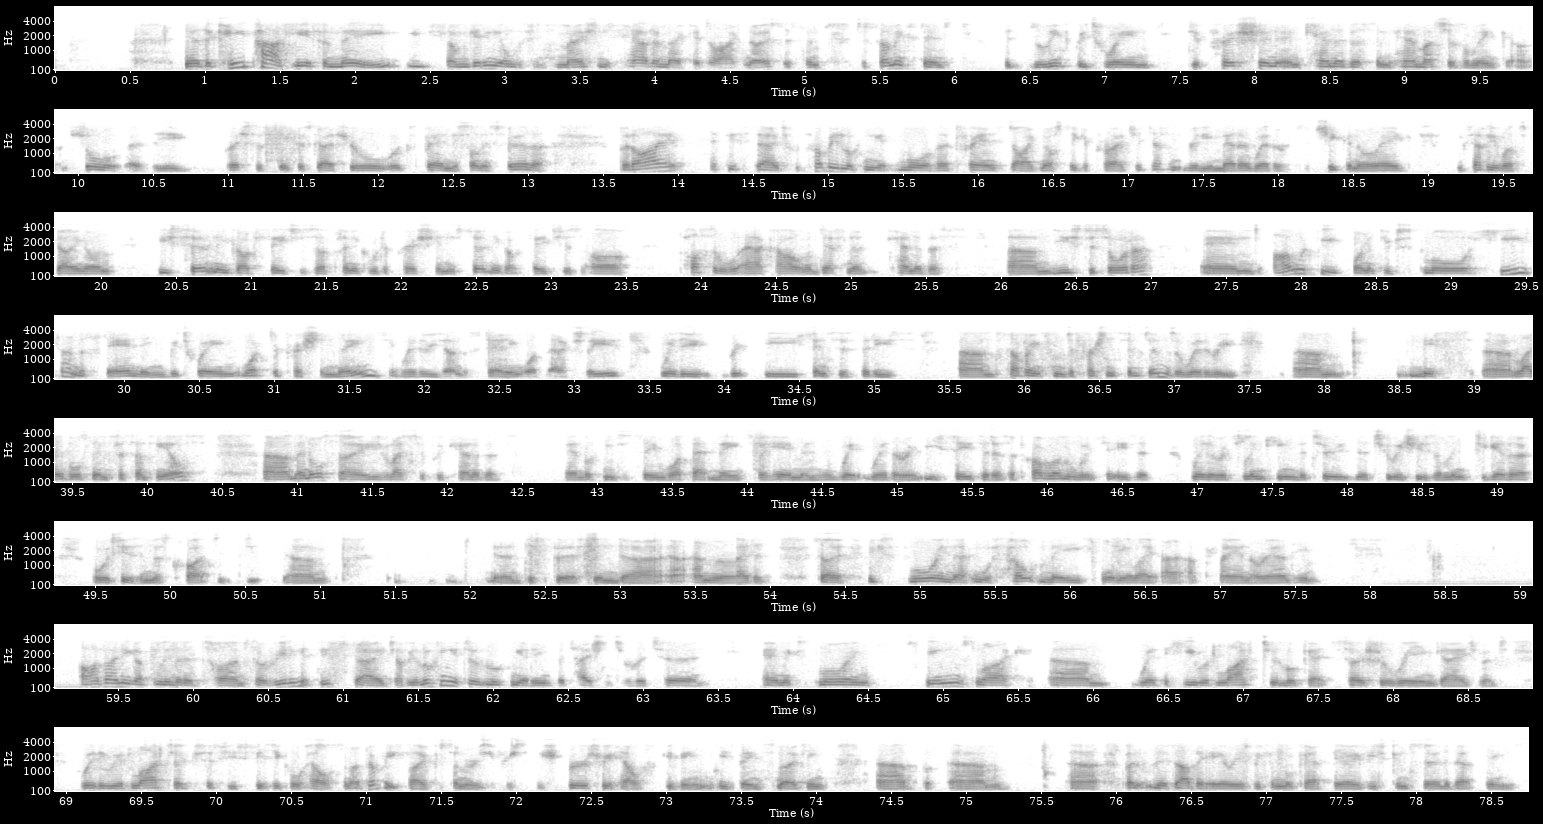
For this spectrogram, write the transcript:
Now, the key part here for me, is I'm getting all this information, is how to make a diagnosis. And to some extent, the link between depression and cannabis and how much of a link, I'm sure as the rest of the speakers go through, we'll expand this on this further. But I, at this stage, we're probably looking at more of a trans-diagnostic approach. It doesn't really matter whether it's a chicken or egg, exactly what's going on. He's certainly got features of clinical depression. He's certainly got features of possible alcohol and definite cannabis um, use disorder. And I would be wanting to explore his understanding between what depression means, and whether he's understanding what that actually is, whether he, he senses that he's um, suffering from depression symptoms or whether he um, mislabels uh, them for something else, um, and also his relationship with cannabis and looking to see what that means for him and whether he sees it as a problem, whether, sees it, whether it's linking the two the two issues are linked together, or sees them as quite um, dispersed and uh, unrelated. So exploring that will help me formulate a, a, plan around him. I've only got limited time, so really at this stage, I'll be looking at looking at invitation to return and exploring things like um, whether he would like to look at social re-engagement, whether he would like to access his physical health, and I'd probably focus on his respiratory health, given he's been smoking. Uh, um, uh, but there's other areas we can look at there if he's concerned about things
